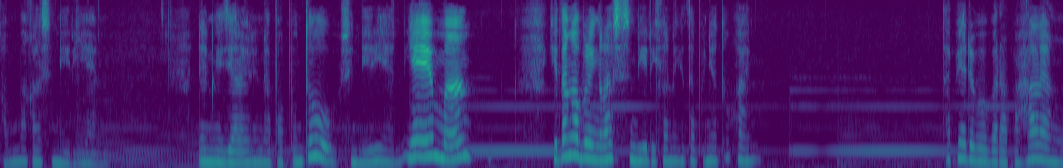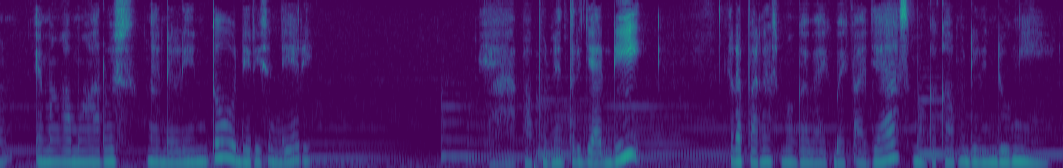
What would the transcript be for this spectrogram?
kamu bakal sendirian. Dan ngejalanin apa pun tuh sendirian. Ya emang kita nggak boleh ngerasa sendiri karena kita punya Tuhan. Tapi ada beberapa hal yang emang kamu harus ngandelin tuh diri sendiri. Ya apa pun yang terjadi ke depannya semoga baik-baik aja semoga kamu dilindungi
